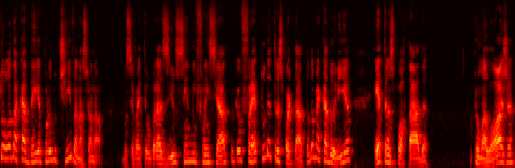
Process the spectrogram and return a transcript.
toda a cadeia produtiva nacional. Você vai ter o Brasil sendo influenciado porque o frete tudo é transportado, toda mercadoria é transportada para uma loja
